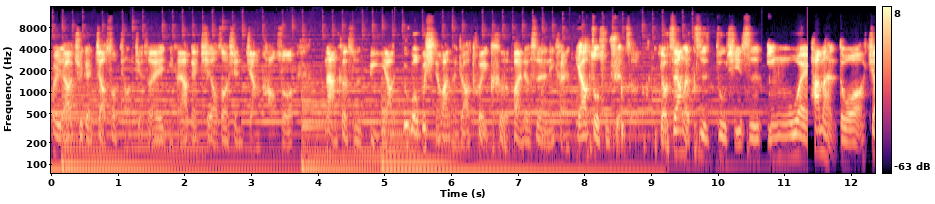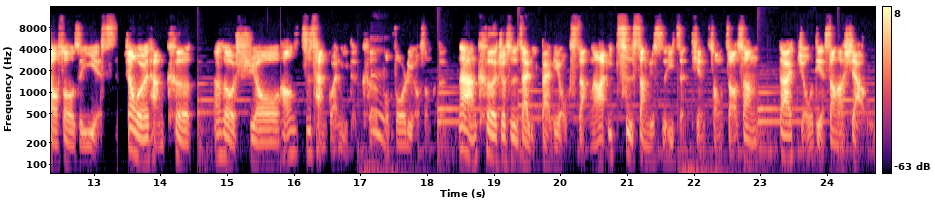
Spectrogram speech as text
会要去跟教授调解，所以你可能要跟教授先讲好，说那堂课是不是必要。如果不行的话，可能就要退课，不然就是你可能也要做出选择。有这样的制度，其实因为他们很多教授是 yes，像我有一堂课，那时候我修好像是资产管理的课、嗯、portfolio 什么的，那堂课就是在礼拜六上，然后一次上就是一整天，从早上大概九点上到下午。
